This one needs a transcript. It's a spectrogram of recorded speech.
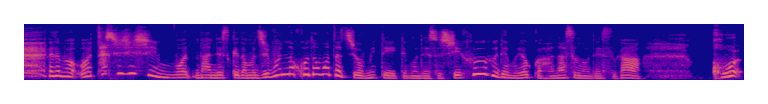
でも私自身もなんですけども自分の子供たちを見ていてもですし夫婦でもよく話すのですがこ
